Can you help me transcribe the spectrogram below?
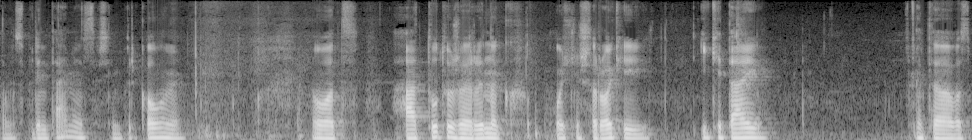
там, с принтами, со всеми приколами. Вот. А тут уже рынок очень широкий, и Китай, это в ос-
